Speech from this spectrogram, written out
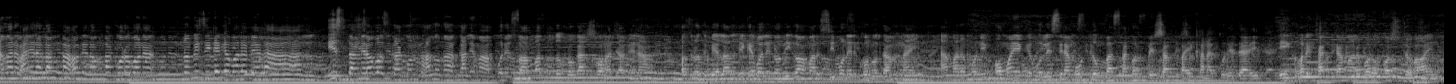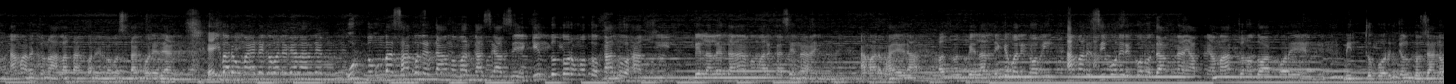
আমার ভাইরা লম্বা হবে, লম্বা করব না। নবীজি ডেকে বলে, বেলাল, ইসলামের অবস্থা কোন ভালো না? কালেমা সব আপাতত প্রকাশ করা যাবে না। হযরত বেলাল ডেকে বলে, নবী গো, আমার জীবনের কোনো দাম নাই। আমার মনে অময়কে বলেছিলাম উদ্যম বা ছাগল পেশাব পায়খানা করে দেয়। এই ঘরে থাকতে আমার বড় কষ্ট হয়। আমার জন্য আলাদা করে ব্যবস্থা করে দেন। এইবার উমায় ডেকে বলে, বেলাল উদ্যম বা ছাগলের দাম আমার কাছে আছে, কিন্তু তোর মতো কালো হাসি বেলালের দাম আমার কাছে নাই। আমার ভাইয়েরা হজরত বেলাল দেখে বলে, নবী, আমার জীবনের কোনো দাম নাই, আপনি আমার জন্য দোয়া করেন। মৃত্যু পর্যন্ত জানো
